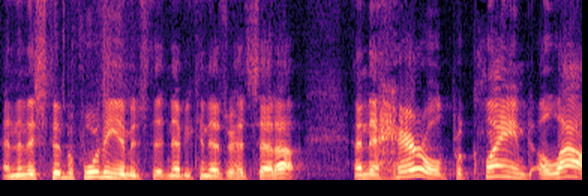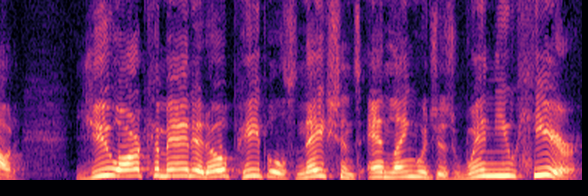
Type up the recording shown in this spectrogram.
And then they stood before the image that Nebuchadnezzar had set up. And the herald proclaimed aloud, You are commanded, O peoples, nations, and languages, when you hear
